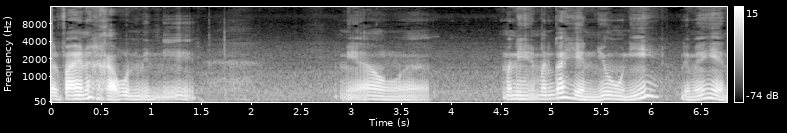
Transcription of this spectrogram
ปิดไฟน่อยครับคุณมินนี่ไม่เอาอะมันมันก็เห็นอยู่นี่หรือไม่เห็น?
